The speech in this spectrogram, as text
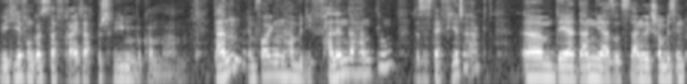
wir hier von Gustav Freitag beschrieben bekommen haben. Dann im Folgenden haben wir die fallende Handlung. Das ist der vierte Akt ähm, der dann ja sozusagen sich schon ein bisschen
